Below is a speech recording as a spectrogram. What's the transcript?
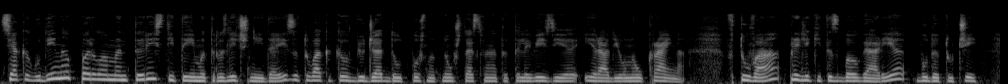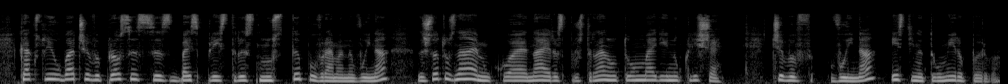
Всяка година парламентаристите имат различни идеи за това какъв бюджет да отпуснат на обществената телевизия и радио на Украина. В това приликите с България будат очи. Как стои обаче въпроса с безпристрастността по време на война, защото знаем кое е най-разпространеното медийно клише, че в война истината умира първа.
